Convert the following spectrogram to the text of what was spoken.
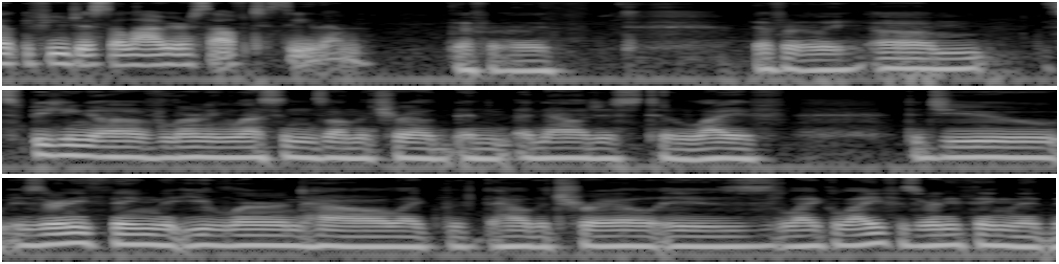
if you just allow yourself to see them definitely. Definitely. Um, speaking of learning lessons on the trail and analogous to life did you is there anything that you learned how like the how the trail is like life? Is there anything that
